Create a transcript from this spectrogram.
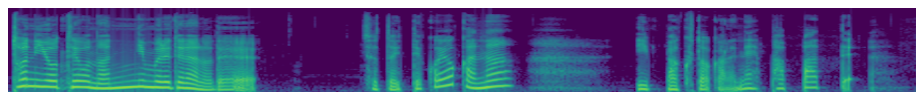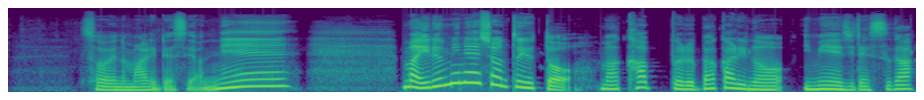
当に予定を何にも入れてないのでちょっと行ってこようかな。一泊とかでねパッパって。そういうのもありですよねまあイルミネーションというと、まあ、カップルばかりのイメージですが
